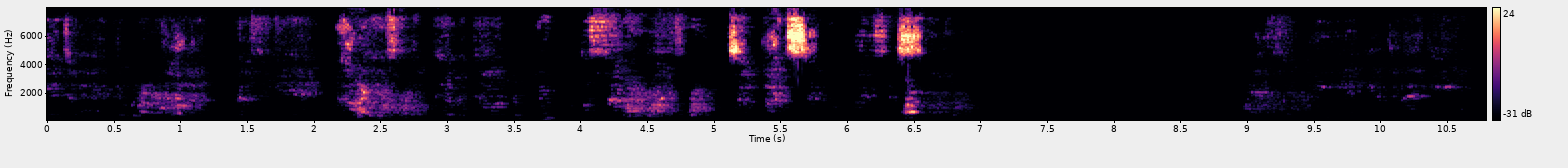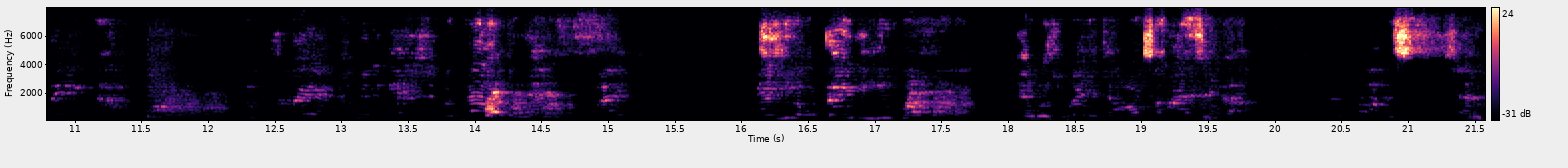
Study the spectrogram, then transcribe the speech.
interacted with God because he had God had spoken him and told him to bring forth sacrifice, to sacrifice his son. So he had interacted, he obeyed God through prayer and communication with God. Assignment. And he and was ready to offer Isaac up, the promised child.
